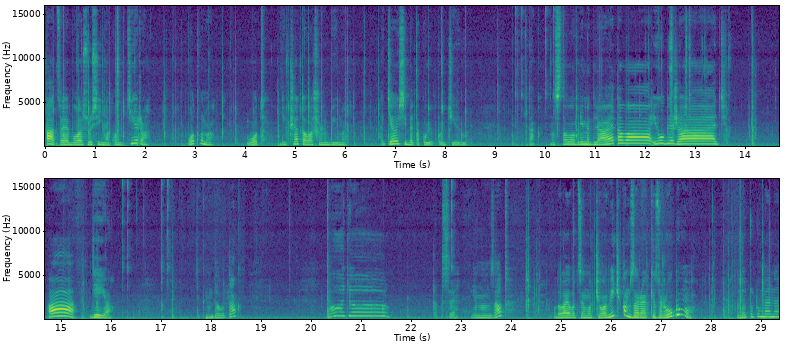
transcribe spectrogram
А, це була сусідня квартира. Вот вона. Вот. Дівчата ваша любима. Хотела себе такую квартиру. Так, настало время для этого и убежать. А, где я? Так, надо вот так. А, я. Так, все. Я назад. О, давай оцим от чоловічком зараз зробимо. Буде тут у мене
